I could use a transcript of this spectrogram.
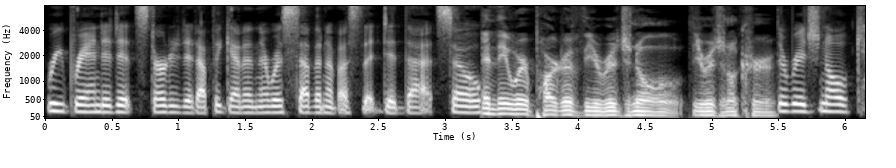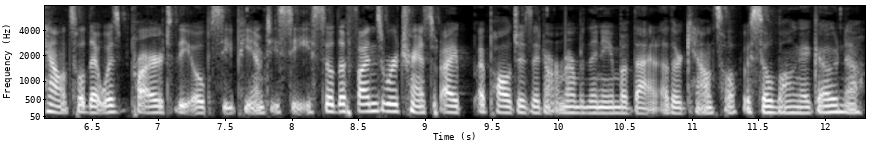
rebranded it, started it up again, and there was seven of us that did that. So and they were part of the original the original crew, the original council that was prior to the OCPMTC. So the funds were transferred. I apologize I don't remember the name of that other council. It was so long ago now.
